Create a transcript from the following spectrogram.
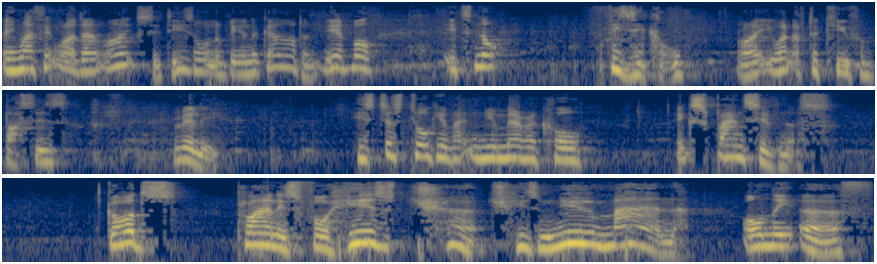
And you might think, well, I don't like cities, I want to be in a garden. Yeah, well, it's not physical, right? You won't have to queue for buses, really. He's just talking about numerical expansiveness. God's plan is for His church, His new man on the earth,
